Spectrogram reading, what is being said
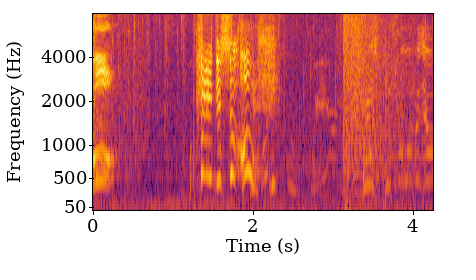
Oh! Okay, this is. Oh! Where? There's people over there. Oh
